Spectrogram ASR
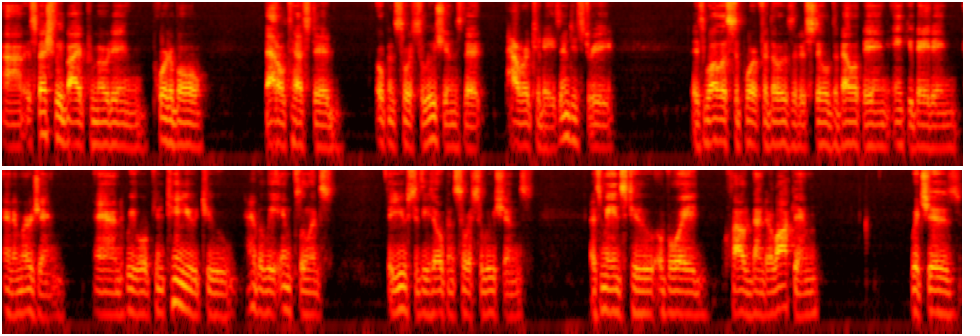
uh, especially by promoting portable, battle tested, open source solutions that power today's industry, as well as support for those that are still developing, incubating, and emerging. And we will continue to heavily influence the use of these open source solutions as means to avoid cloud vendor lock-in, which is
